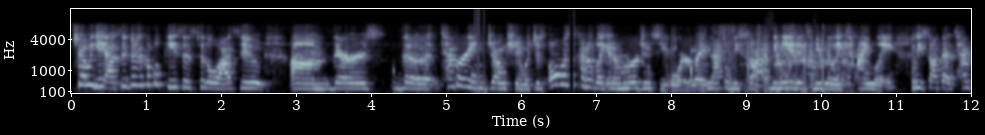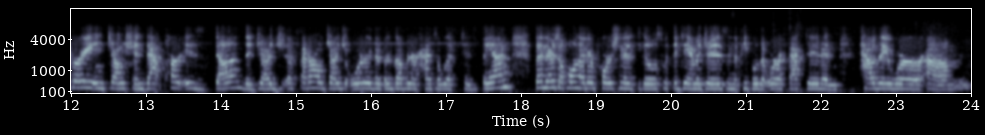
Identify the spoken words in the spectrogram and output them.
So yeah, so there's a couple pieces to the lawsuit. Um, there's the temporary injunction, which is almost kind of like an emergency order, right? And that's what we sought. We needed it to be really timely. We sought that temporary injunction. That part is done. The judge, a federal judge, ordered that the governor had to lift his ban. Then there's a whole other portion that deals with the damages and the people that were affected and how they were um,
